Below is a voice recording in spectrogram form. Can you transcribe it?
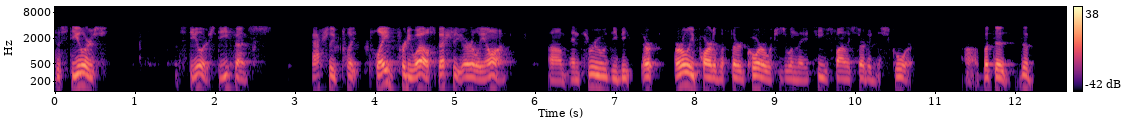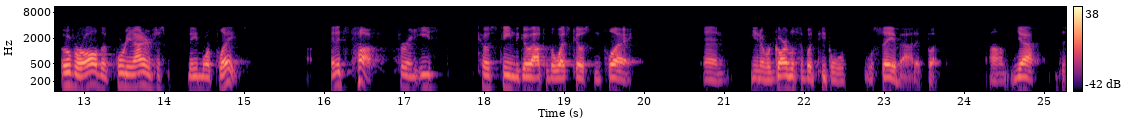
the Steelers Steelers defense actually play, played pretty well, especially early on, um, and through the er, early part of the third quarter, which is when the teams finally started to score. Uh, but the the overall, the 49ers just made more plays, and it's tough for an East Coast team to go out to the West Coast and play, and you know, regardless of what people will, will say about it, but um, yeah, the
